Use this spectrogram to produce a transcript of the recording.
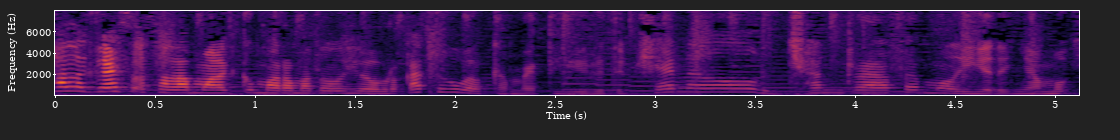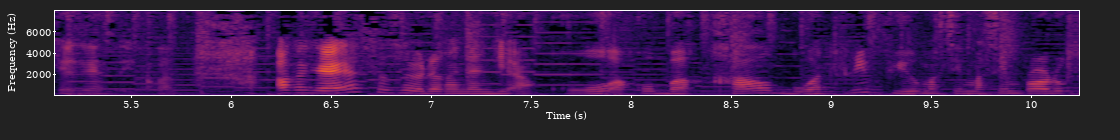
Halo guys, Assalamualaikum warahmatullahi wabarakatuh. Welcome back to YouTube channel The Chandra Family. Ada nyamuk ya guys iklan. Oke guys, sesuai dengan janji aku Aku bakal buat review masing-masing produk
